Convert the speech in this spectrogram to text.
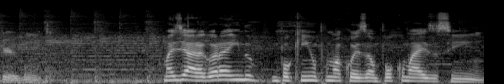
pergunta. Mas Yara, agora indo um pouquinho para uma coisa um pouco mais assim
